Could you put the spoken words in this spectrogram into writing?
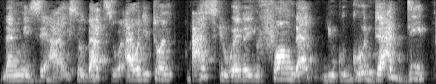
than meets the eye. So that's what I wanted to ask you whether you found that you could go that deep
